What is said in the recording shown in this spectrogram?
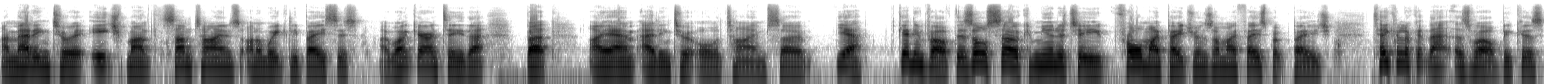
I'm adding to it each month, sometimes on a weekly basis. I won't guarantee that, but I am adding to it all the time. So yeah, get involved. There's also a community for my patrons on my Facebook page. Take a look at that as well because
